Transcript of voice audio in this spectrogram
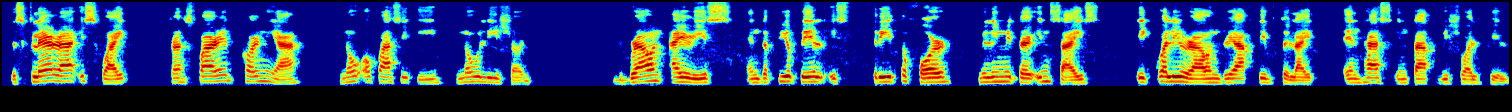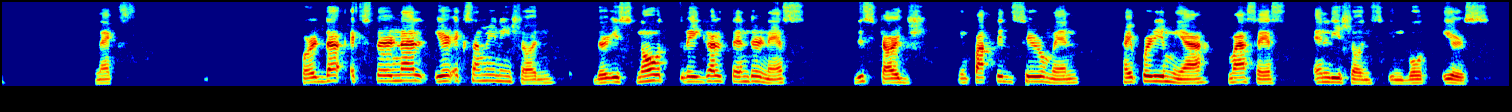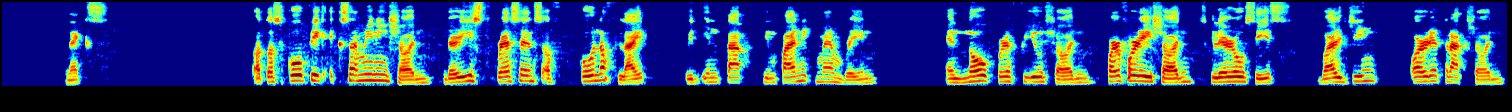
The sclera is white, transparent cornea, no opacity, no lesion. The brown iris and the pupil is 3 to 4 millimeter in size, equally round, reactive to light, and has intact visual field. Next. For the external ear examination, there is no tragal tenderness, discharge, impacted cerumen, hyperemia, masses, and lesions in both ears. Next. Otoscopic examination, there is presence of cone of light with intact tympanic membrane and no perfusion, perforation, sclerosis, bulging or retraction,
